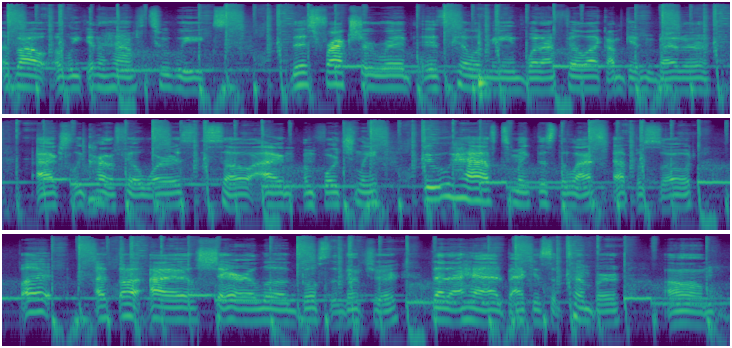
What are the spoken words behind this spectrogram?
about a week and a half, two weeks. This fractured rib is killing me, but I feel like I'm getting better. I actually kind of feel worse, so I unfortunately do have to make this the last episode. But I thought I'll share a little ghost adventure that I had back in September. Um,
